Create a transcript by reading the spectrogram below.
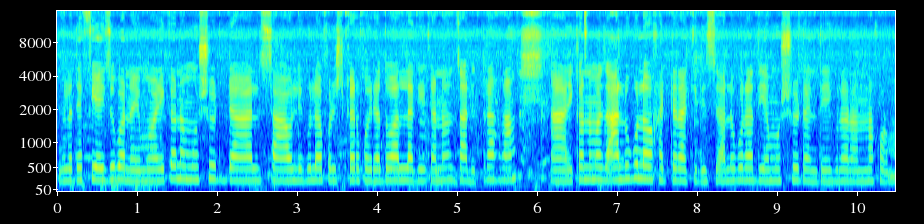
এগুলোতে পেঁয়াজও বানাইমো আর এখানে মসুর ডাল, চাউল এগুলো পরিষ্কার করে দেওয়ার লাগে, কেন জালিত রাখলাম আর এখানে মাঝে আলুগুলাও খাইটা রাখি দিছি। আলুগুলা দিয়ে মসুর ডাল দিয়ে এগুলো রান্না করব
